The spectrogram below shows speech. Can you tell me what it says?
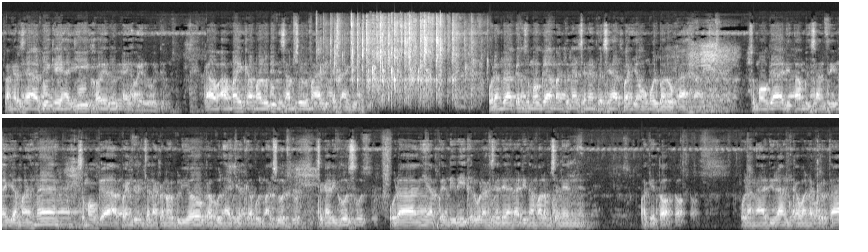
Pangersa abi ke haji khairun eh khairun kau amai kamaludin samsul ma'arif SAG Orang doakan semoga mantena senantiasa sehat panjang umur barokah Semoga ditambah santri najamahna Semoga apa yang direncanakan oleh beliau Kabul hajat, kabul maksud. Sekaligus Orang nyiapkan diri ke orang sadayana di malam Senin. Pageto Orang hadiran kawana kerta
